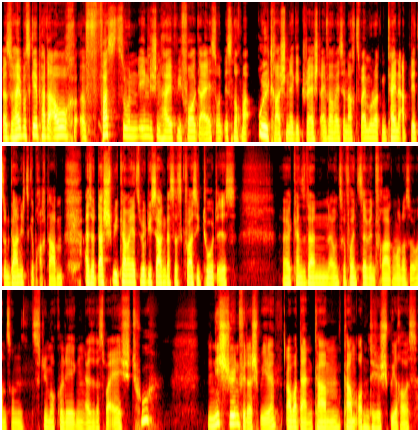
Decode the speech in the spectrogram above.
Also Hyperscape hatte auch äh, fast so einen ähnlichen Hype wie Fall Guys und ist noch mal ultra schnell gecrashed, einfach weil sie nach zwei Monaten keine Updates und gar nichts gebracht haben. Also das Spiel kann man jetzt wirklich sagen, dass das quasi tot ist. Äh, kann sie dann äh, unsere Freund Seven fragen oder so, unseren Streamer-Kollegen. Also das war echt, huh, nicht schön für das Spiel, aber dann kam, kam ordentliches Spiel raus.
